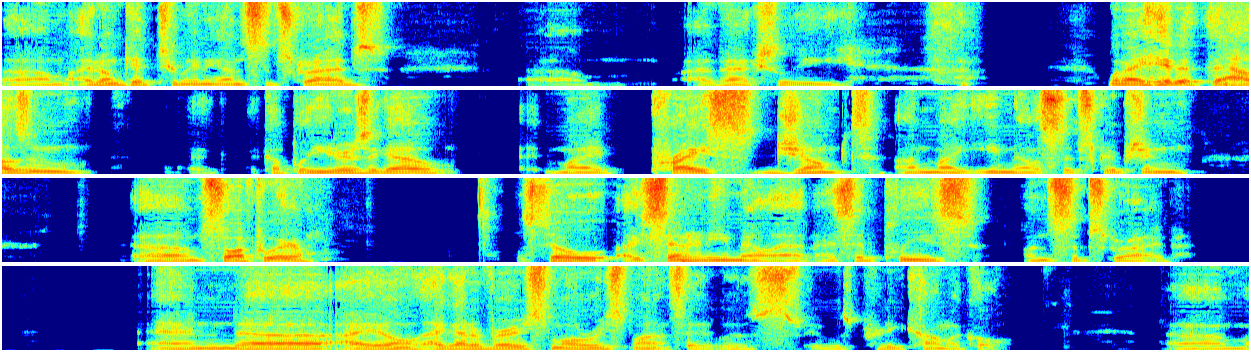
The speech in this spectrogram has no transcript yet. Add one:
Um, I don't get too many unsubscribes. Um, I've actually, when I hit a thousand a couple of years ago, my price jumped on my email subscription um, software. So I sent an email out. I said, please unsubscribe. And uh, I, I got a very small response. It was, it was pretty comical. Um,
